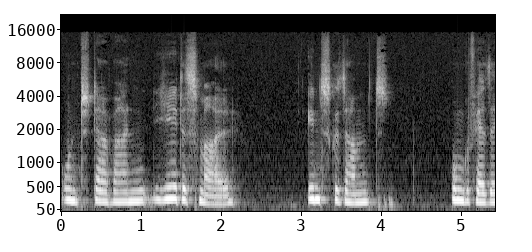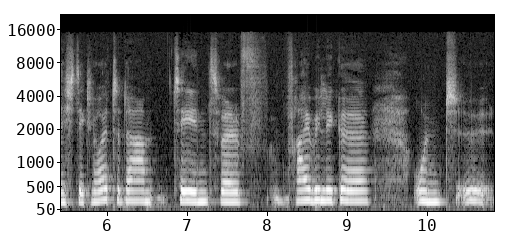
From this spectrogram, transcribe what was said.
Und da waren jedes Mal insgesamt ungefähr 60 Leute da, 10, 12 Freiwillige und äh,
